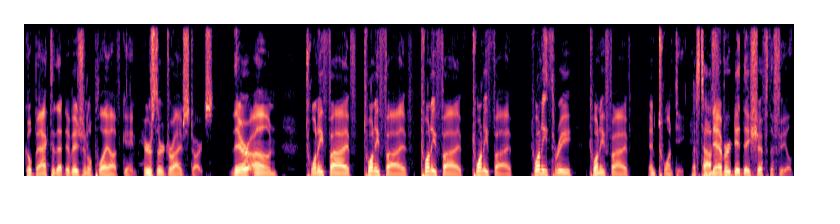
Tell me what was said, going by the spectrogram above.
Go back to that divisional playoff game. Here's their drive starts. Their own 25, 25, 25, 25, 23, 25, and 20. That's tough. Never did they shift the field.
